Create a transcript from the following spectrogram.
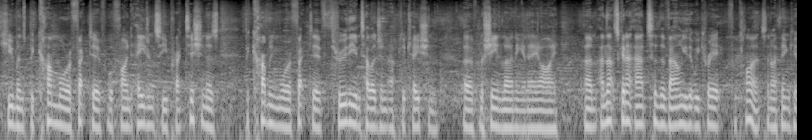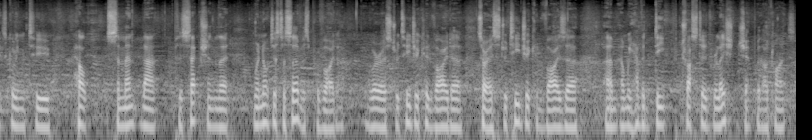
humans become more effective. We'll find agency practitioners becoming more effective through the intelligent application of machine learning and AI. Um, and that's going to add to the value that we create for clients. And I think it's going to help cement that perception that we're not just a service provider. We're a strategic advisor, sorry, a strategic advisor, um, and we have a deep, trusted relationship with our clients.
